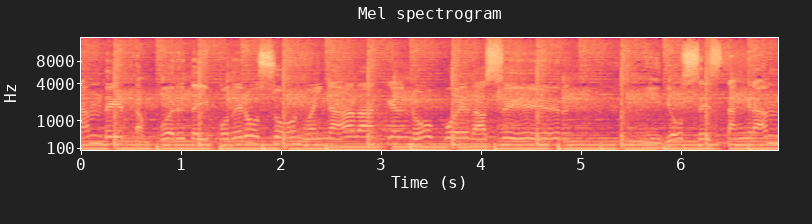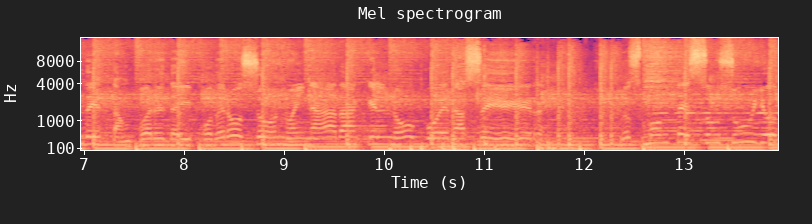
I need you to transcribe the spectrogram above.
Grande, tan fuerte y poderoso, no hay nada que Él no pueda hacer. Mi Dios es tan grande, tan fuerte y poderoso, no hay nada que Él no pueda hacer. Los montes son suyos,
